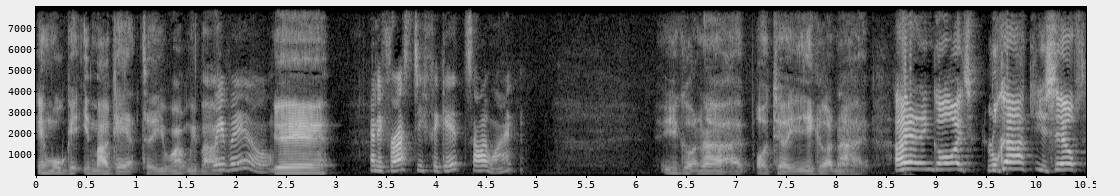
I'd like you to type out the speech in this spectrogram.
And we'll get your mug out to you, won't we, babe? We will. Yeah. And if Rusty forgets, I won't. You got no hope, I tell you, you got no hope. Okay then, guys, look after yourselves,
